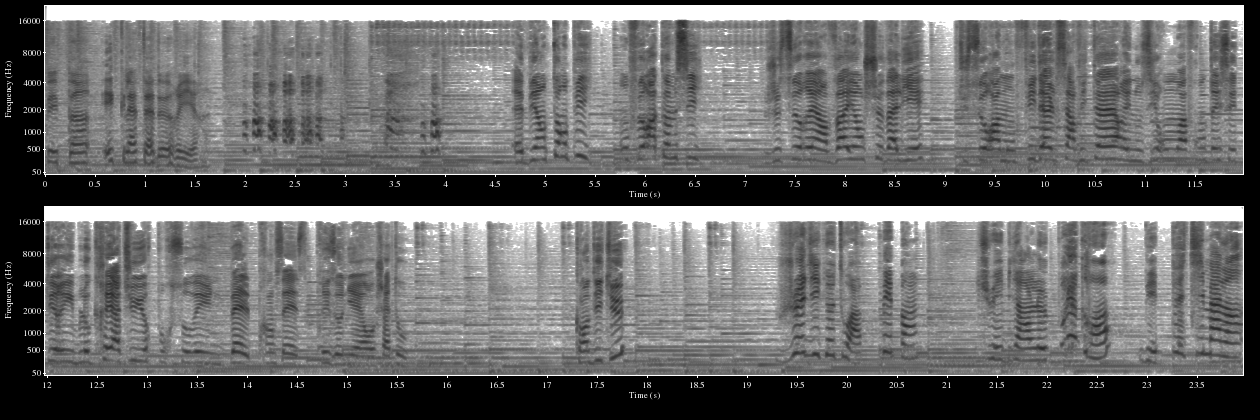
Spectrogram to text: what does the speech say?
Pépin éclata de rire. Eh bien, tant pis, on fera comme si. Je serai un vaillant chevalier, tu seras mon fidèle serviteur et nous irons affronter ces terribles créatures pour sauver une belle princesse prisonnière au château. Qu'en dis-tu Je dis que toi, Pépin, tu es bien le plus grand des petits malins.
